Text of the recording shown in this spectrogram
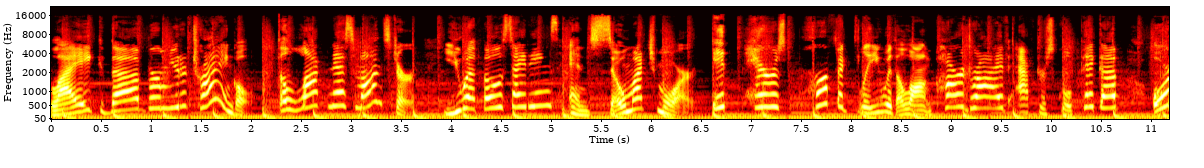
like the Bermuda Triangle, the Loch Ness Monster, UFO sightings, and so much more. It pairs perfectly with a long car drive, after school pickup, or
